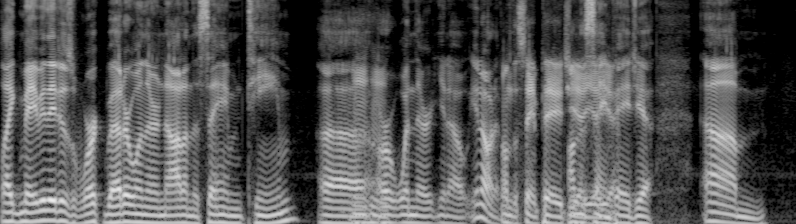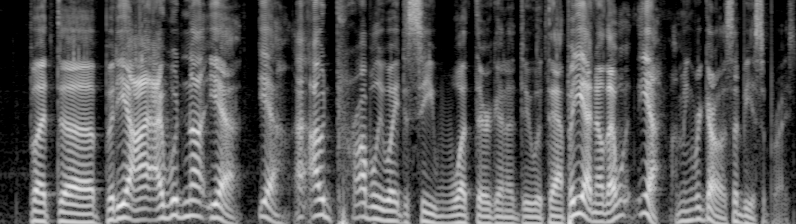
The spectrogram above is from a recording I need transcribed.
Like maybe they just work better when they're not on the same team, uh, or when they're you know you know what I mean On the same page. on yeah, the yeah, same yeah. page. Yeah. Um, but uh, but yeah, I, I would not. Yeah, yeah, I, I would probably wait to see what they're gonna do with that. But yeah, no, that would. Yeah, I mean, regardless, that'd be a surprise.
